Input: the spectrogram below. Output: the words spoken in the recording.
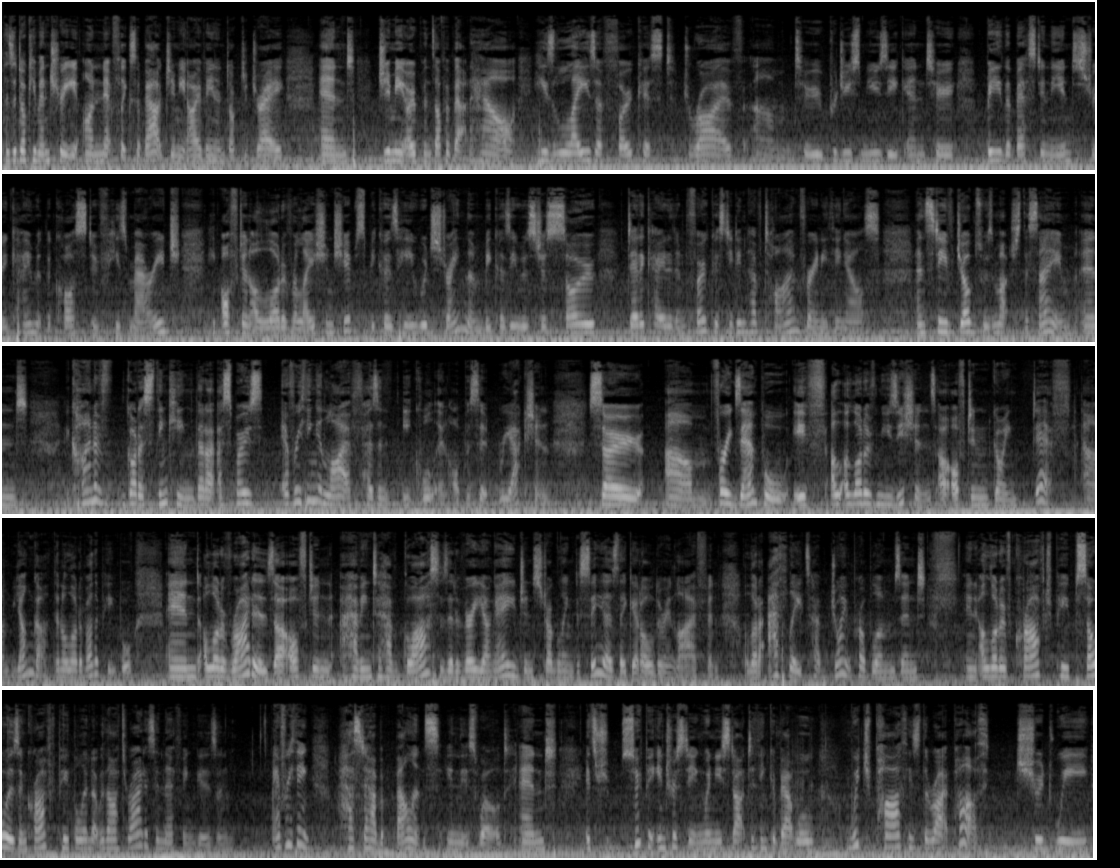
there's a documentary on Netflix about Jimmy Iovine and Dr. Dre, and Jimmy opens up about how his laser focused drive um, to produce music and to be the best in the industry came at the cost of his marriage, he, often a lot of relationships, because he would strain them because he was just so dedicated and focused. He didn't have time for anything else. And Steve Jobs was much the same. And it kind of got us thinking that I, I suppose everything in life has an equal and opposite reaction. So, um, for example, if a, a, lot of musicians are often going deaf, um, younger than a lot of other people, and a lot of writers are often having to have glasses at a very young age and struggling to see as they get older in life, and a lot of athletes have joint problems, and and a lot of craft people, sewers and craft people end up with arthritis in their fingers and everything has to have a balance in this world. And it's super interesting when you start to think about well which path is the right path? Should we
